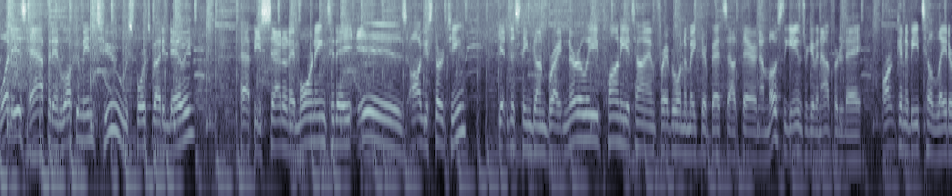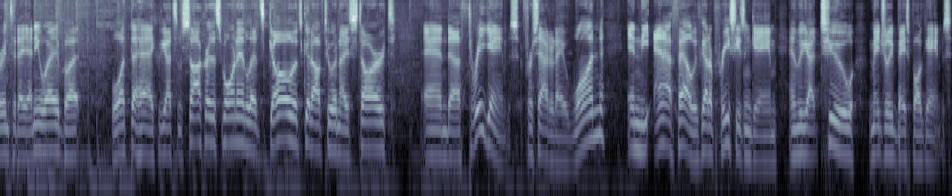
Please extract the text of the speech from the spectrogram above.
What is happening? Welcome into Sports Betting Daily. Happy Saturday morning. Today is August 13th. Getting this thing done bright and early. Plenty of time for everyone to make their bets out there. Now, most of the games we're giving out for today aren't going to be till later in today anyway, but what the heck? We got some soccer this morning. Let's go. Let's get off to a nice start. And uh, three games for Saturday. One in the NFL. We've got a preseason game and we got two Major League Baseball games.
